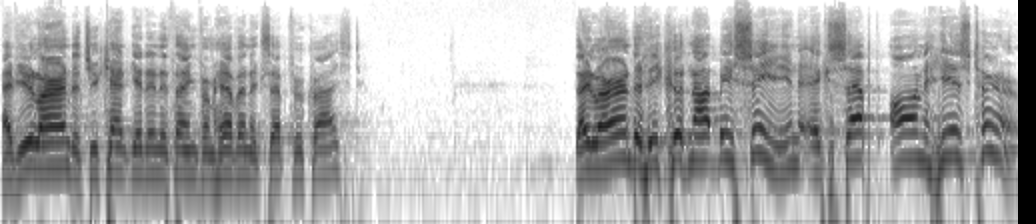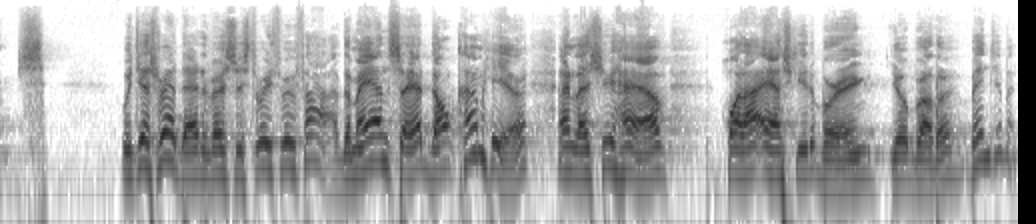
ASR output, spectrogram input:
Have you learned that you can't get anything from heaven except through Christ? They learned that he could not be seen except on his terms. We just read that in verses 3 through 5. The man said, Don't come here unless you have what I ask you to bring your brother Benjamin.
